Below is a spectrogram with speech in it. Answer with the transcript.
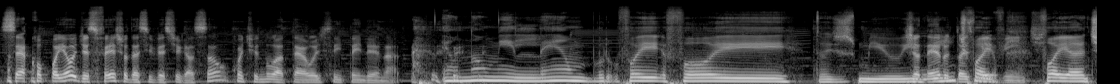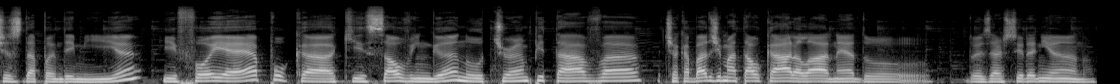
Você acompanhou o desfecho dessa investigação? Continua até hoje sem entender nada. Eu não me lembro. Foi. Foi. 2020. Janeiro de 2020. Foi, foi antes da pandemia. E foi época que, salvo engano, o Trump tava. Tinha acabado de matar o cara lá, né? Do, do exército iraniano.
